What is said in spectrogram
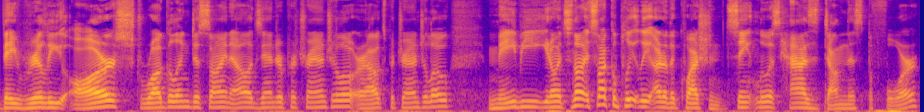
they really are struggling to sign Alexander Pietrangelo or Alex Pietrangelo, maybe you know it's not it's not completely out of the question. St. Louis has done this before,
